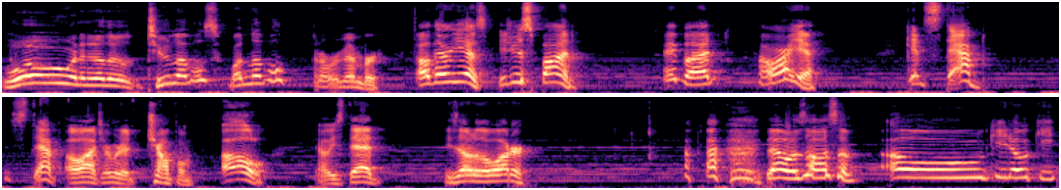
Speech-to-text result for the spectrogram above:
Whoa, and another two levels? One level? I don't remember. Oh, there he is. He just spawned. Hey, bud. How are you? Get stabbed. Get stabbed. Oh, watch. I'm going to chomp him. Oh, now he's dead. He's out of the water. that was awesome. Okie dokie.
